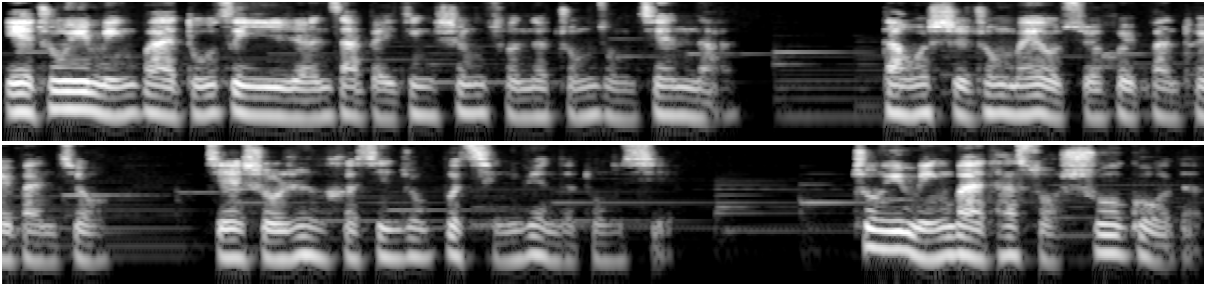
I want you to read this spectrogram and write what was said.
也终于明白独自一人在北京生存的种种艰难。但我始终没有学会半推半就，接受任何心中不情愿的东西。终于明白他所说过的，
